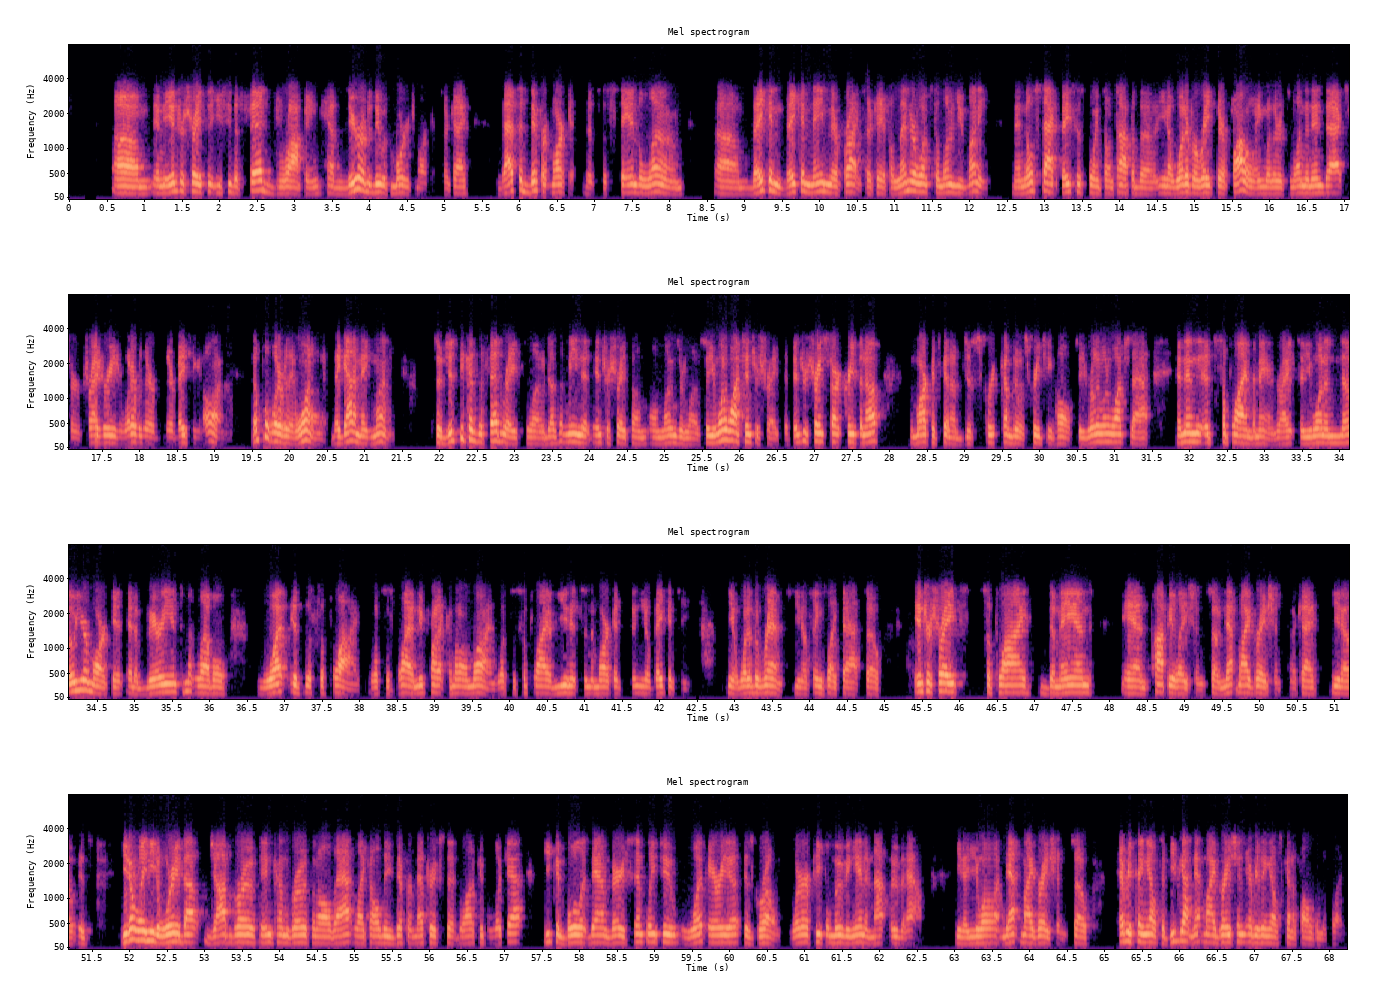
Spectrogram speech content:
um, and the interest rates that you see the Fed dropping have zero to do with mortgage markets. Okay. That's a different market. That's a standalone. Um, they can, they can name their price. Okay. If a lender wants to loan you money, then they'll stack basis points on top of the, you know, whatever rate they're following, whether it's London index or treasuries or whatever they're, they're basing it on. They'll put whatever they want on it. They got to make money. So just because the Fed rate's low doesn't mean that interest rates on, on loans are low. So you want to watch interest rates. If interest rates start creeping up, the market's going to just come to a screeching halt. So you really want to watch that. And then it's supply and demand, right? So you want to know your market at a very intimate level. What is the supply? What's the supply of new product coming online? What's the supply of units in the market and, you know, vacancies? You know, what are the rents? You know, things like that. So interest rates, supply, demand, and population. So net migration, okay? You know, it's you don't really need to worry about job growth, income growth, and all that, like all these different metrics that a lot of people look at. You can boil it down very simply to what area is growing, where are people moving in and not moving out. You know, you want net migration. So everything else, if you've got net migration, everything else kind of falls into place.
